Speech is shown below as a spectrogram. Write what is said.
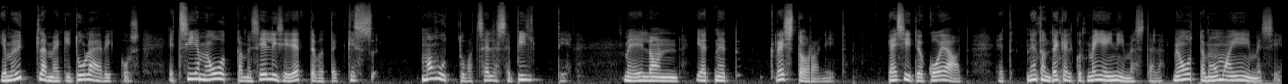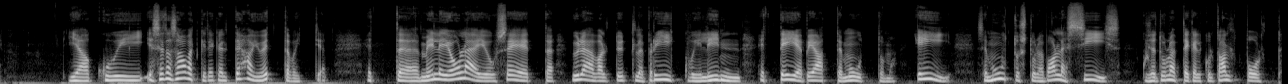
ja me ütlemegi tulevikus, et siia me ootame selliseid ettevõtteid, kes mahutuvad sellesse pilti. meil on, ja et need restoranid, käsitöökojad, et need on tegelikult meie inimestele, me ootame oma inimesi ja kui, ja seda saavadki tegelikult teha ju ettevõtjad. et äh, meil ei ole ju see, et ülevalt ütleb riik või linn, et teie peate muutuma. ei, see muutus tuleb alles siis, kui see tuleb tegelikult altpoolt.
